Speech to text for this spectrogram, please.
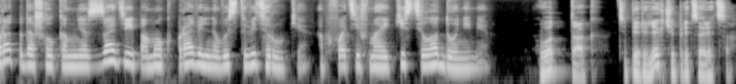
Брат подошел ко мне сзади и помог правильно выставить руки, обхватив мои кисти ладонями. «Вот так. Теперь легче прицелиться?»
